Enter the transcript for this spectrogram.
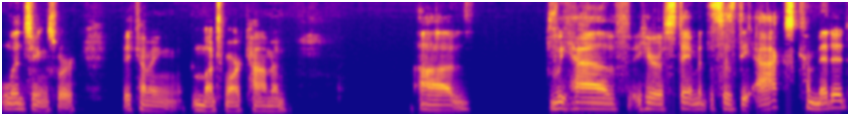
lynchings were becoming much more common. Uh, we have here a statement that says the acts committed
